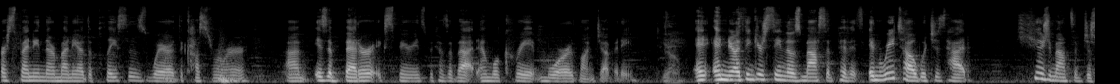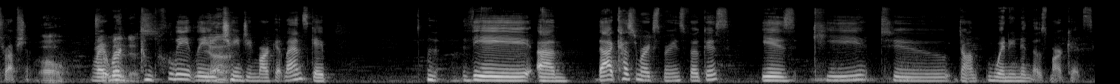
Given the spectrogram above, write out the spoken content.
are spending their money are the places where the customer um, is a better experience because of that, and will create more longevity. Yeah. And, and you know, I think you're seeing those massive pivots in retail, which has had huge amounts of disruption. Oh, right. Tremendous. We're completely yeah. changing market landscape. The um, that customer experience focus is key to dom- winning in those markets.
